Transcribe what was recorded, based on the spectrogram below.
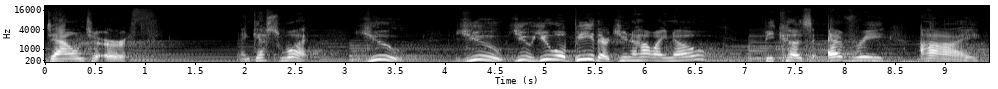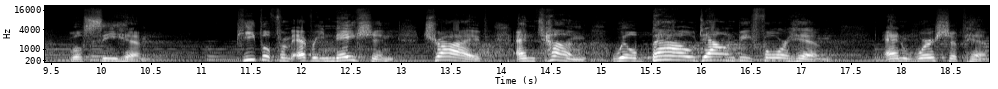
down to earth. And guess what? You, you, you, you will be there. Do you know how I know? Because every eye will see him. People from every nation, tribe, and tongue will bow down before him and worship him.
